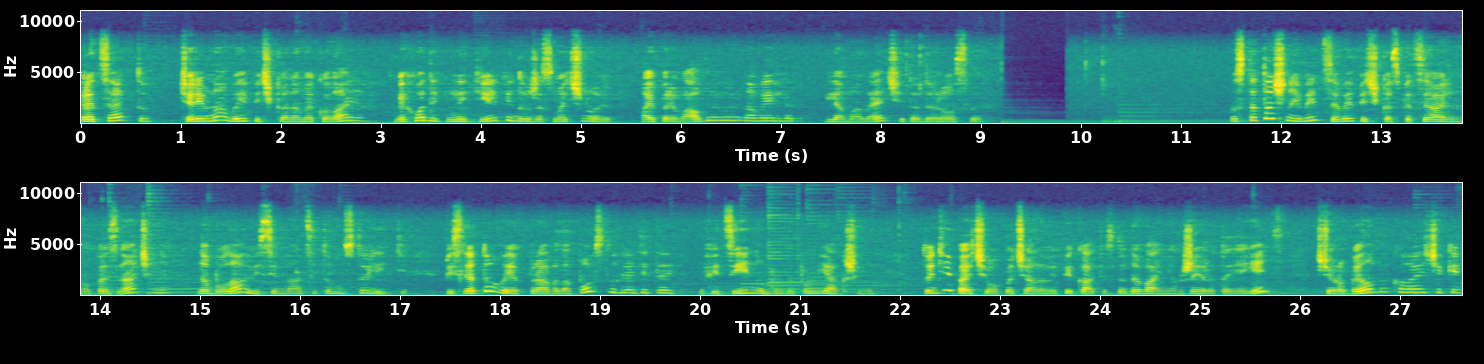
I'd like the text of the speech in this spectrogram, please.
рецепту, чарівна випічка на Миколая виходить не тільки дуже смачною, а й привабливою на вигляд для малечі та дорослих. Остаточний вид ця випічка спеціального призначення набула у XVIII столітті, після того, як правила посту для дітей офіційно були пом'якшені. Тоді печиво почали випікати з додаванням жиру та яєць, що робило Миколайчики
